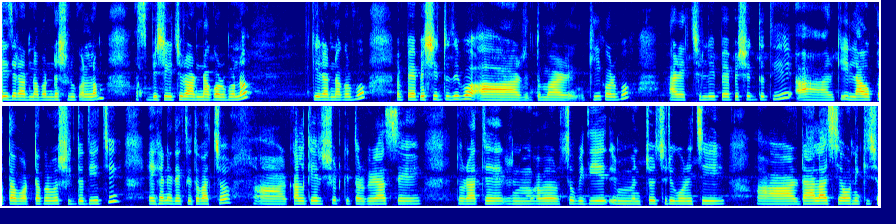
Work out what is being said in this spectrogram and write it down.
এই যে রান্না বান্না শুরু করলাম বেশি কিছু রান্না করব না। কী রান্না করব? পেঁপে সিদ্ধ দেবো আর তোমার কি করব? আর অ্যাকচুয়ালি পেঁপে সিদ্ধ দিয়ে আর কি লাউ পাতা ভর্তা করব, সিদ্ধ দিয়েছি। এখানে দেখতে তো পাচ্ছ, আর কালকের সুটকি তরকারি আছে তো রাতে আবার ছবি দিয়ে মানে চচ্চড়ি করেছি। আর ডাল আছে, অনেক কিছু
